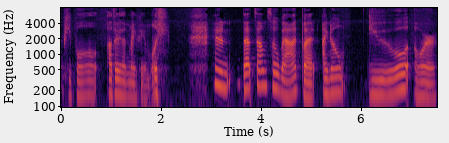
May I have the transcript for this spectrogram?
people other than my family. and that sounds so bad, but I know you or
